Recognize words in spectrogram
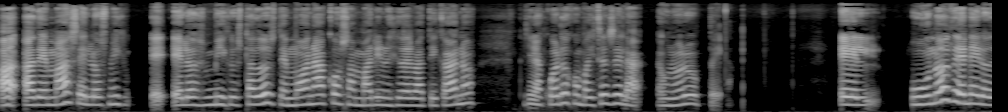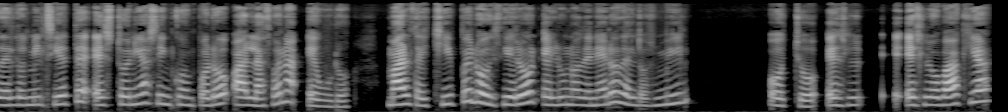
además, en los, eh, en los microestados de Mónaco, San Marino y Ciudad del Vaticano, que tienen acuerdos con países de la Unión Europea. El 1 de enero del 2007, Estonia se incorporó a la zona euro. Malta y Chipre lo hicieron el 1 de enero del 2008. Eslovaquia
